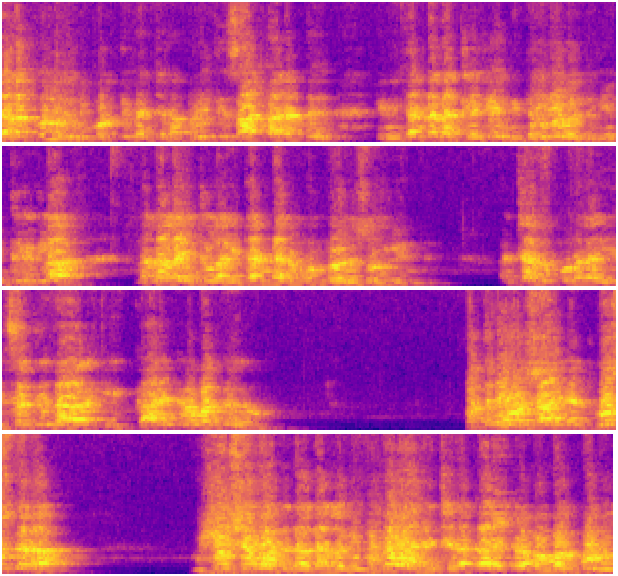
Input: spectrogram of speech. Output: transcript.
ಜನಕ್ಕೂ ಇನ್ನು ಕೊಡ್ತೀನಂಚಿನ ಪ್ರೀತಿ ಸಹಕಾರ ಇನಿ ಇನ್ನು ತಂಡದ ಅಕ್ಲಿಗೆ ಇನ್ನು ಧೈರ್ಯ ಬಂದಿನಿ ಎಂಕ್ಲಿಗ್ಲ, ನನ್ನೆಲ್ಲ ಎಂಕ್ಲ ಈ ತಂಡನ ಮುಂದುವರಿಸೋಗಿ ಅಂಚಾದ ಪುನಃ ಈ ಸದ್ಯದ ಈ ಕಾರ್ಯಕ್ರಮಕ್ಕೆ ಹತ್ತನೇ ವರ್ಷ ಗೋಸ್ಕರ ವಿಶೇಷವಾದ ಅದೆಲ್ಲ ವಿಭಿನ್ನವಾದ ಕಾರ್ಯಕ್ರಮ ಮಲ್ಪುಡು.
